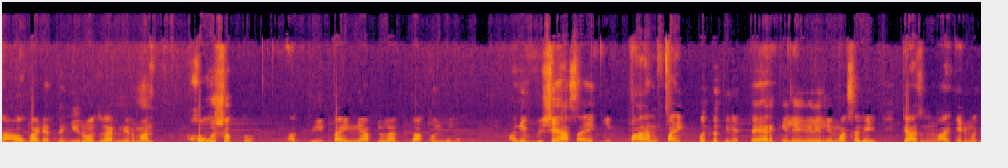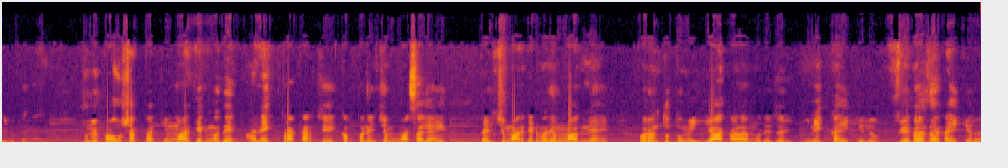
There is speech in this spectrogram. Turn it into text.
गावगाड्यातही रोजगार निर्माण होऊ शकतो अगदी ताईंनी आपल्याला दाखवून दिलं. आहे आणि विषय असा आहे की पारंपरिक पद्धतीने तयार केले गेलेले मसाले ते आज मार्केटमध्ये विकत आहेत. तुम्ही पाहू शकता की मार्केटमध्ये अनेक प्रकारचे कंपन्यांचे मसाले आहेत त्यांची मार्केटमध्ये मागणी आहे. परंतु तुम्ही या काळामध्ये जर युनिक काही केलं वेगळं जर काही केलं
